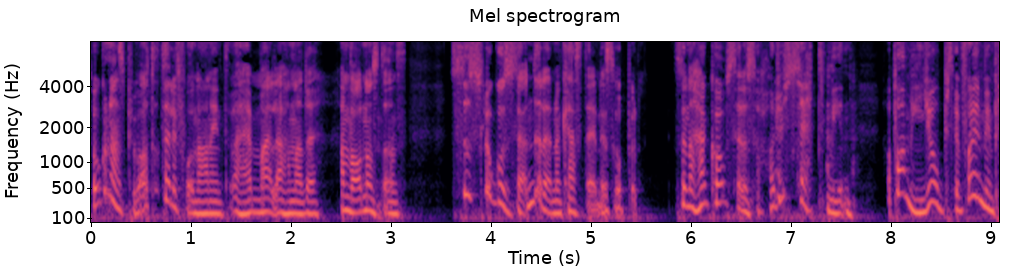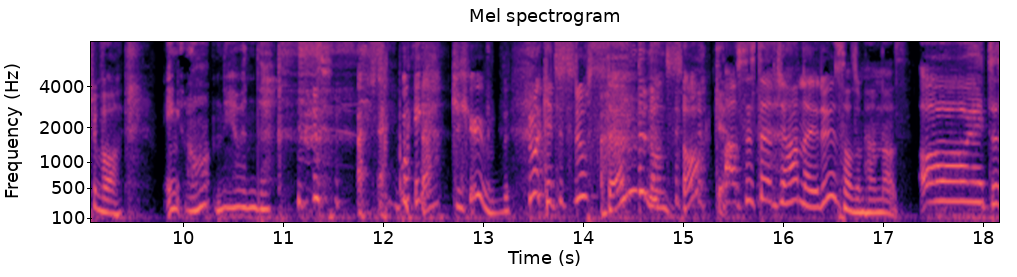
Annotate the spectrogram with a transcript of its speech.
Tog hon hans privata telefon när han inte var hemma eller han, hade, han var någonstans. Så slog hon sönder den och kastade den i soporna. Så när han kom sen sa har du sett min? Jag bara min jobbtelefon är min privat. Ingen aning, jag vet inte. Borta. Gud. Man kan inte slå sönder någon saker. Assistent Johanna, är du en sån som hämnas? Åh, jag, är inte,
